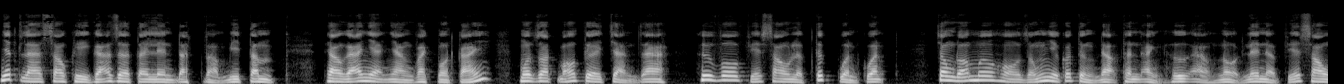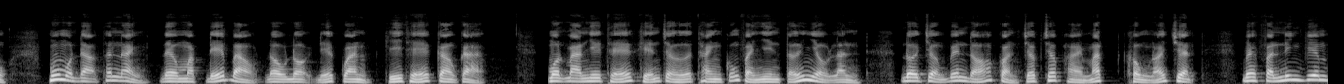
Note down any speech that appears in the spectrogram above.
nhất là sau khi gã giơ tay lên đặt vào mi tâm. Theo gã nhẹ nhàng vạch một cái, một giọt máu tươi tràn ra, hư vô phía sau lập tức cuồn cuộn. Trong đó mơ hồ giống như có từng đạo thân ảnh hư ảo nổi lên ở phía sau. Mỗi một đạo thân ảnh đều mặc đế bảo, đầu đội đế quan, khí thế cao cả. Một màn như thế khiến cho hứa thành cũng phải nhìn tới nhiều lần, đội trưởng bên đó còn chớp chớp hai mắt, không nói chuyện. Về phần ninh viêm,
